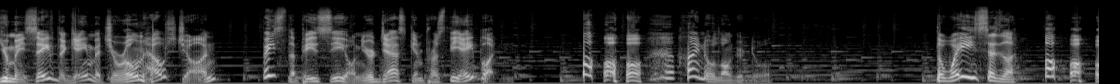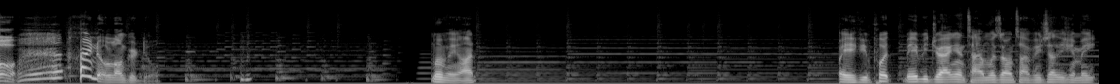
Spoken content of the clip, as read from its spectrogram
You may save the game at your own house, John. Face the PC on your desk and press the A button. Ho ho ho! I no longer duel. The way he says like, ho ho ho! I no longer duel. Moving on. Wait, if you put Baby Dragon and Time Wizard on top of each other, you can make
